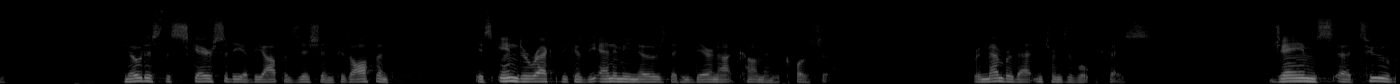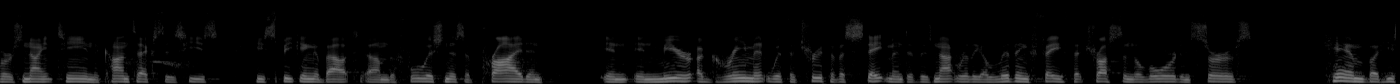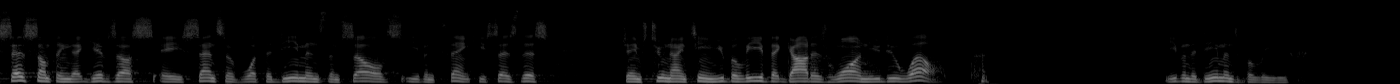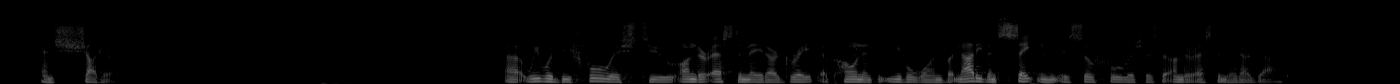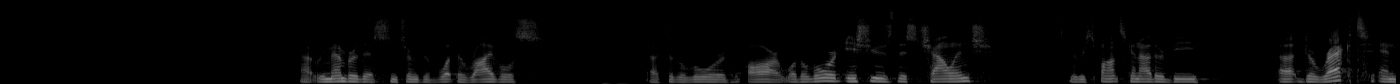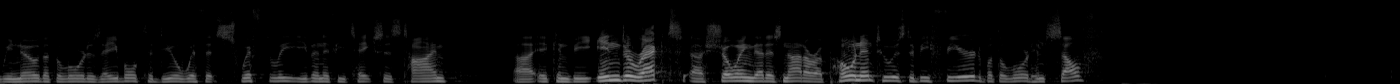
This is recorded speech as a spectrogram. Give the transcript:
Notice the scarcity of the opposition, because often it's indirect because the enemy knows that he dare not come any closer. Remember that in terms of what we face. James uh, 2, verse 19, the context is he's, he's speaking about um, the foolishness of pride and in, in mere agreement with the truth of a statement if there's not really a living faith that trusts in the Lord and serves him but he says something that gives us a sense of what the demons themselves even think he says this James 2:19 You believe that God is one, you do well. Even the demons believe and shudder. Uh, we would be foolish to underestimate our great opponent, the evil one, but not even Satan is so foolish as to underestimate our God. Uh, remember this in terms of what the rivals uh, to the Lord are. Well, the Lord issues this challenge. The response can either be uh, direct, and we know that the Lord is able to deal with it swiftly, even if He takes His time. Uh, it can be indirect, uh, showing that it's not our opponent who is to be feared, but the Lord Himself.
